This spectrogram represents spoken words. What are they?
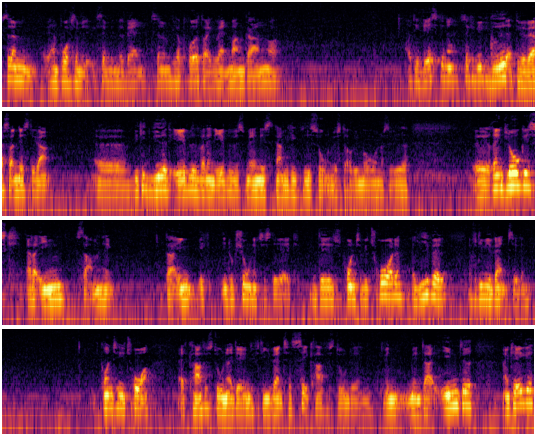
selvom han bruger for eksempel eksempel med vand, selvom vi har prøvet at drikke vand mange gange, og, og det er væskende, så kan vi ikke vide, at det vil være sådan næste gang. Øh, vi kan ikke vide, at æblet, hvordan æblet vil smage næste gang. Vi kan ikke vide, at solen vil stoppe i morgen osv. Øh, rent logisk er der ingen sammenhæng. Der er ingen, induktion eksisterer ikke. Det er grund til, at vi tror det alligevel, er fordi vi er vant til det. Grunden til, at I tror, at kaffestuen er derinde, fordi I er vant til at se kaffestuen derinde. Men, men der er intet, man kan ikke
